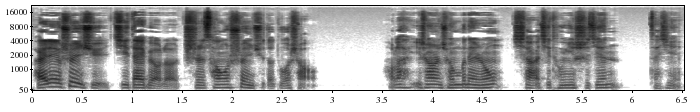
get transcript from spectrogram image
排列顺序既代表了持仓顺序的多少。好了，以上是全部内容，下期同一时间再见。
